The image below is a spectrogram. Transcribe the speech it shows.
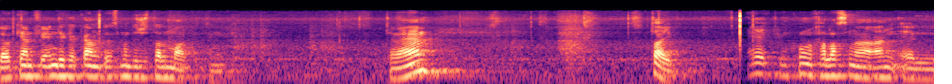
لو كان في عندك account اسمه digital marketing تمام؟ طيب هيك بنكون خلصنا عن ال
